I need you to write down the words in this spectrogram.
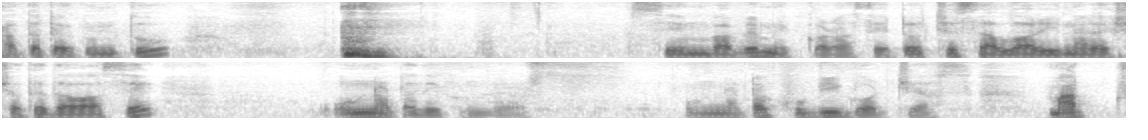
হাতাটা কিন্তু সেম ভাবে মেক করা আছে। এটা হচ্ছে সালোয়ার ইনার একসাথে দেওয়া আছে। ওন্নাটা দেখুন ভিউয়ার্স ওন্নাটা খুবই গর্জিয়াস মাত্র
